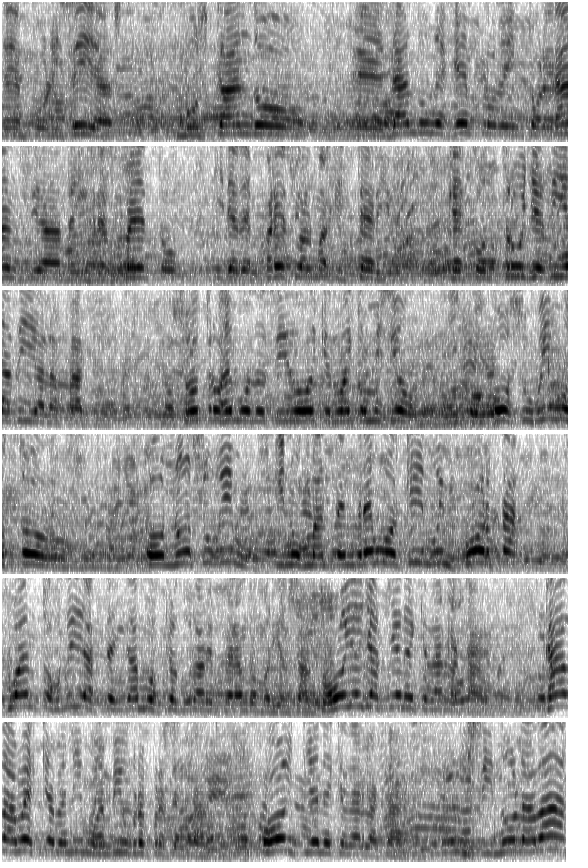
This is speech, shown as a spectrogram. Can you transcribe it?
de policías, buscando, eh, dando un ejemplo de intolerancia, de irrespeto y de desprecio al magisterio que construye día a día la patria. Nosotros hemos decidido hoy que no hay comisión. O subimos todos o no subimos y nos mantendremos aquí, no importa cuántos días tengamos que durar esperando a María Santo. Hoy ella tiene que dar la cara. Cada vez que venimos envía un representante. Hoy tiene que dar la cara. Y si no la da,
